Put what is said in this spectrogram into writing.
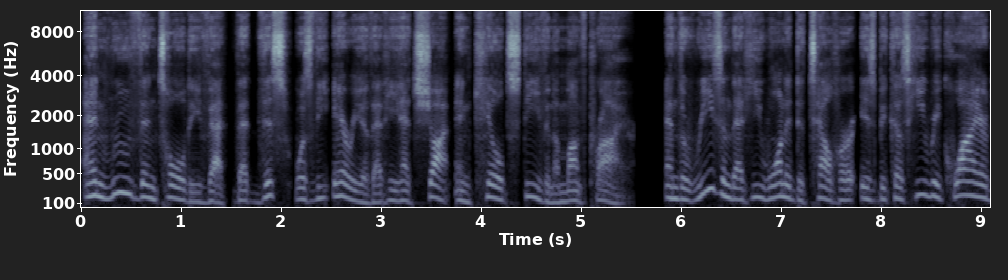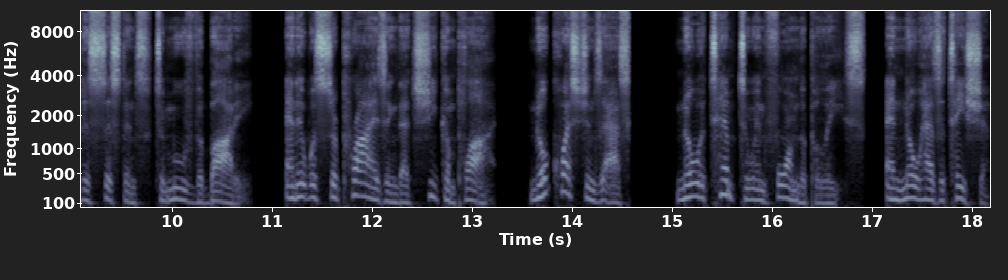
And Andrew then told Yvette that this was the area that he had shot and killed Stephen a month prior. And the reason that he wanted to tell her is because he required assistance to move the body. And it was surprising that she complied. No questions asked, no attempt to inform the police, and no hesitation.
